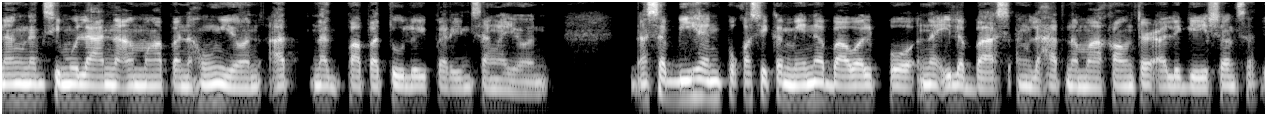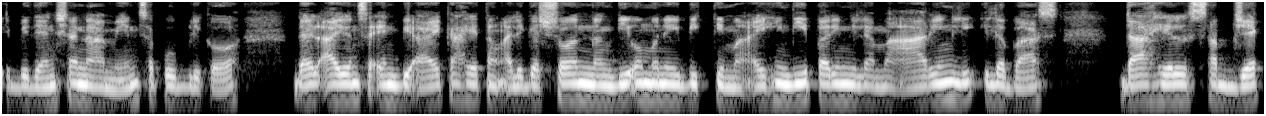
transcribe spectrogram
nang nagsimula na ang mga panahong yon at nagpapatuloy pa rin sa ngayon. Nasabihan po kasi kami na bawal po na ilabas ang lahat ng mga counter allegations at ebidensya namin sa publiko dahil ayon sa NBI kahit ang aligasyon ng di umano'y biktima ay hindi pa rin nila maaring ilabas dahil subject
